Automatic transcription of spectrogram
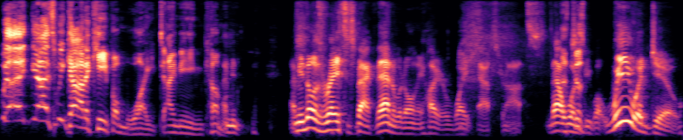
well, guys, we got to keep them white. I mean, come on. I mean, I mean, those races back then would only hire white astronauts. That It's wouldn't just- be what we would do.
